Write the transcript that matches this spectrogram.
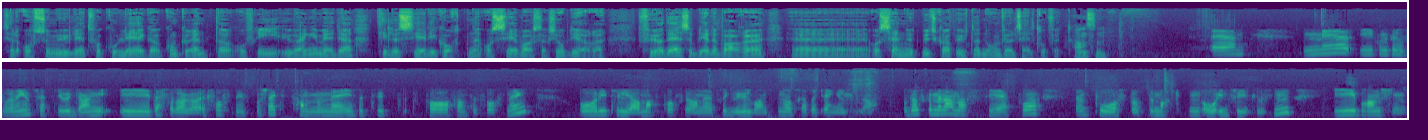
så er det også mulighet for kollegaer, konkurrenter og fri, uavhengige medier til å se de kortene og se hva slags jobb de gjør. Før det så blir det bare eh, å sende ut budskap uten at noen føler seg helt truffet. Hansen? Um vi i Kommunikasjonsforeningen setter jo i gang i disse dager et forskningsprosjekt sammen med Institutt for samfunnsforskning og de tidligere maktforskerne Trygve Gulbrandsen og Fredrik Engelstad. Og Da skal vi nærmere se på den påståtte makten og innflytelsen i bransjen.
